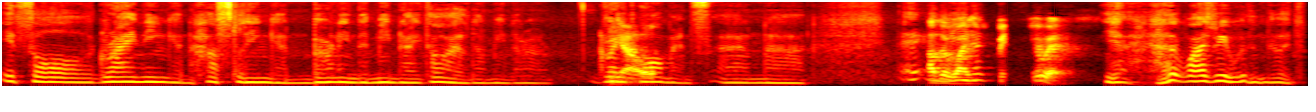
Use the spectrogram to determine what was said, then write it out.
it's all grinding and hustling and burning the midnight oil i mean there are great no. moments and uh, otherwise we wouldn't do it yeah otherwise we wouldn't do it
